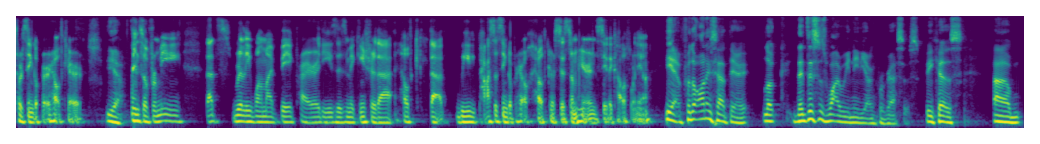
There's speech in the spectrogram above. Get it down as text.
towards single payer healthcare. Yeah. And so for me, that's really one of my big priorities is making sure that health that we pass a single payer healthcare system here in the state of California. Yeah, for the audience out there, look, this is why we need young progressives because um,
